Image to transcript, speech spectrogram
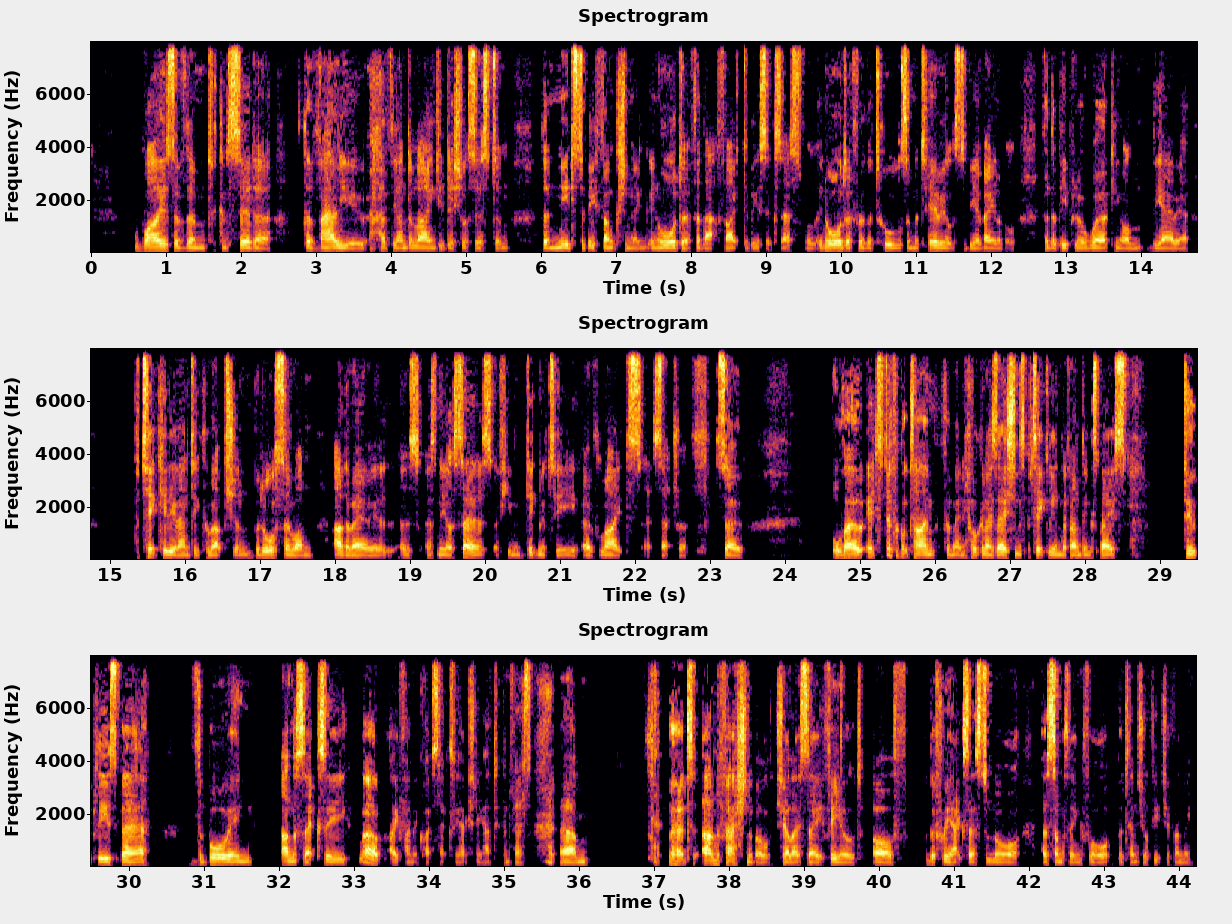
wise of them to consider the value of the underlying judicial system that needs to be functioning in order for that fight to be successful, in order for the tools and materials to be available for the people who are working on the area, particularly of anti corruption, but also on other areas, as, as Neil says, of human dignity, of rights, etc. So, although it's a difficult time for many organizations, particularly in the funding space, do please bear the boring unsexy. Well, I find it quite sexy, actually, I have to confess. Um, but unfashionable, shall I say, field of the free access to law as something for potential future funding.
